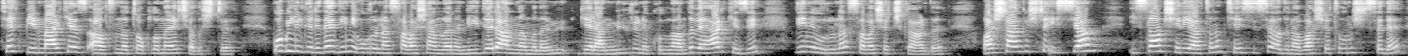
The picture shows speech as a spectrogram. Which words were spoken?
tek bir merkez altında toplamaya çalıştı. Bu bildiride dini uğruna savaşanların lideri anlamına gelen mührünü kullandı ve herkesi dini uğruna savaşa çıkardı. Başlangıçta isyan, İslam şeriatının tesisi adına başlatılmış ise de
